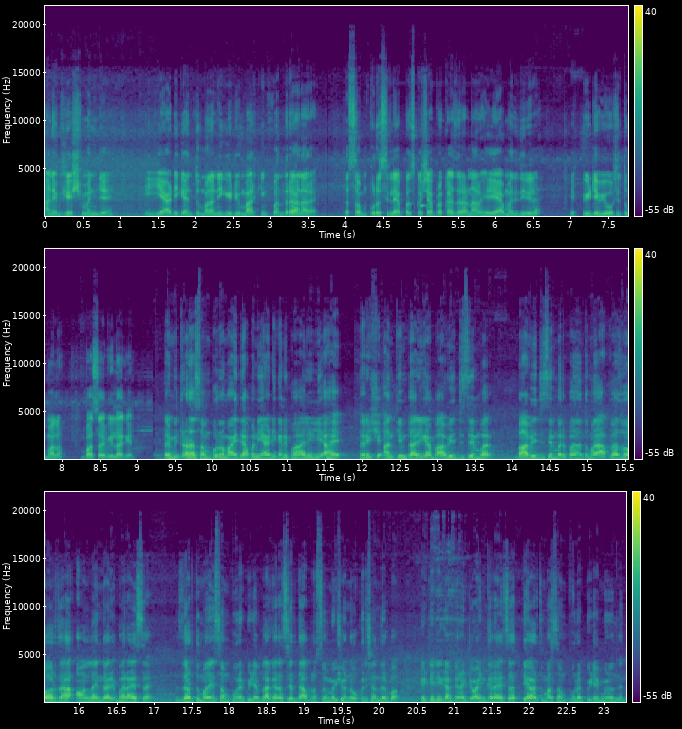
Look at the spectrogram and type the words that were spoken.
आणि विशेष म्हणजे या ठिकाणी तुम्हाला निगेटिव्ह मार्किंग पण राहणार आहे. तर संपूर्ण सिलेबस कशा प्रकारचं राहणार आहे हे यामध्ये दिलेलं आहे. हे पी डी व्यवस्थित तुम्हाला वाचावी लागेल. तर मित्रांनो संपूर्ण माहिती आपण या ठिकाणी पाहिलेली आहे. तर याची अंतिम तारीख आहे बावीस डिसेंबर. बावीस डिसेंबरपर्यंत तुम्हाला आपला जो अर्ज हा ऑनलाईनद्वारे भरायचा आहे. जर तुम्हाला हे संपूर्ण पी डी एफ लागत असेल तर आपलं सोमेश्वर नोकरी संदर्भ हे टेलिग्राम चॅनल जॉईन करायचं. त्यावर तुम्हाला संपूर्ण पी डी एफ मिळून जाईल.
